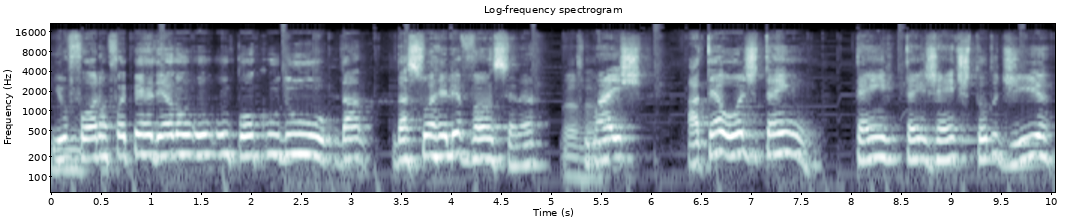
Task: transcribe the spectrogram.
E o fórum foi perdendo um, um pouco do, da, da sua relevância, né? Aham. Mas até hoje tem, tem, tem gente todo dia.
